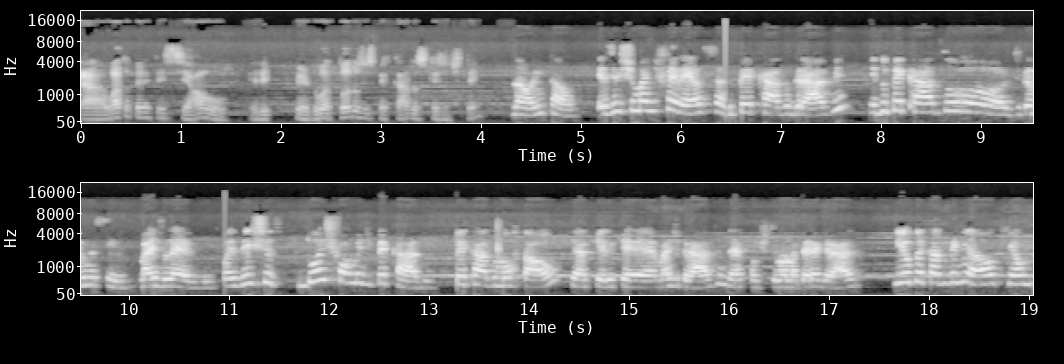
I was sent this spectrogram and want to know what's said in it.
a, o ato penitencial, ele perdoa todos os pecados que a gente tem? Não, então. Existe uma diferença do pecado grave e do pecado, digamos assim, mais leve. Existem duas formas de pecado: pecado mortal, que é aquele que é mais grave, né? Constitui uma matéria grave e o pecado venial, que é um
